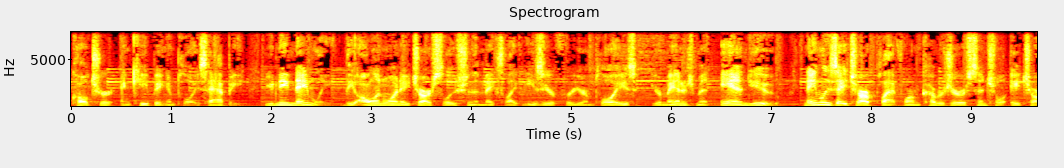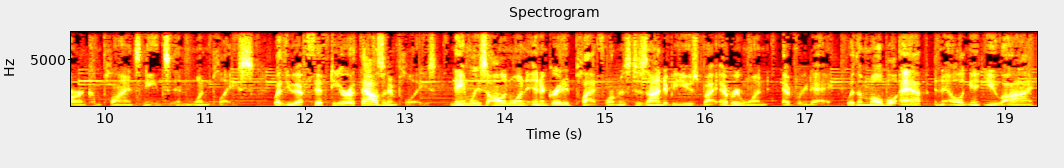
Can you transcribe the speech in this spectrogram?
culture, and keeping employees happy. You need Namely, the all in one HR solution that makes life easier for your employees, your management, and you. Namely's HR platform covers your essential HR and compliance needs in one place. Whether you have 50 or 1,000 employees, Namely's all in one integrated platform is designed to be used by everyone every day. With a mobile app and elegant UI,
